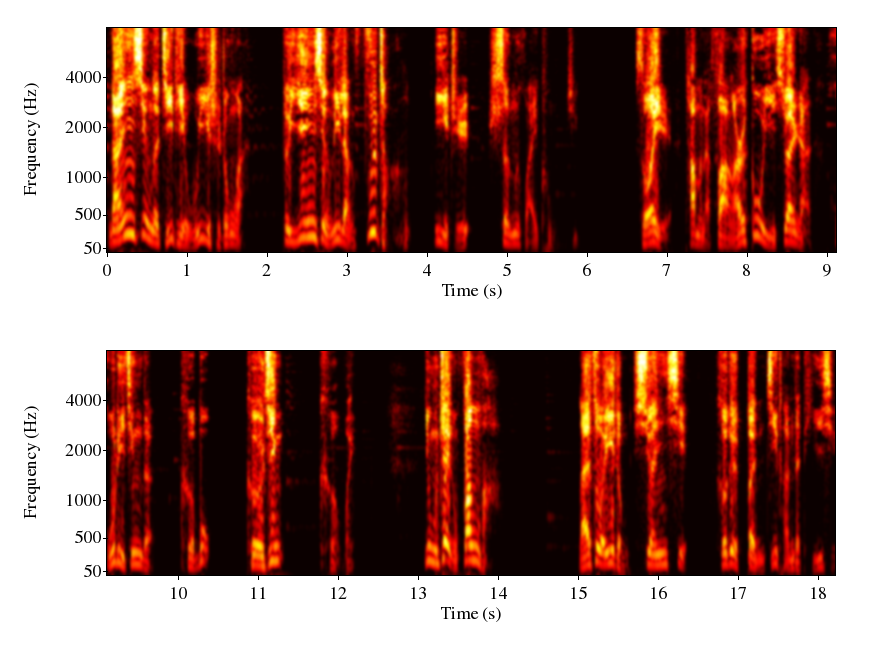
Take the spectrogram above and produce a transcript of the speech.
男性的集体无意识中啊，对阴性力量滋长一直深怀恐惧，所以他们呢反而故意渲染狐狸精的可怖、可惊、可畏，用这种方法来作为一种宣泄和对本集团的提醒。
